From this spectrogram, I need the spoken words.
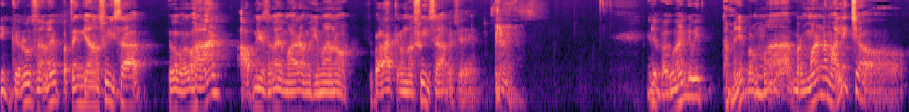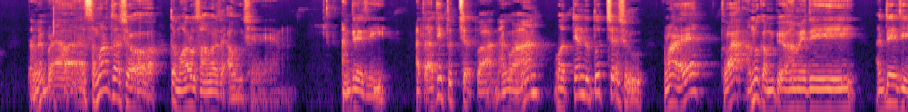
એ ગરુડ સામે પતંગિયાનો શું હિસાબ? એવો ભગવાન, આપની સામે મારા મહિમાનો પરાક્રમનો શું હિસાબ છે? એટલે ભગવાન કે ભાઈ, તમે બ્રહ્મા બ્રહ્માંડના માલિક છો. તમે પણ સમર્થ છો. તો મારું સામર્થ્ય આવું છે. अतः अति तुच्छत्वा भगवान वो अत्यंत तुच्छ शु हमारे त्वा अनुकंप्य हम यदि जी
